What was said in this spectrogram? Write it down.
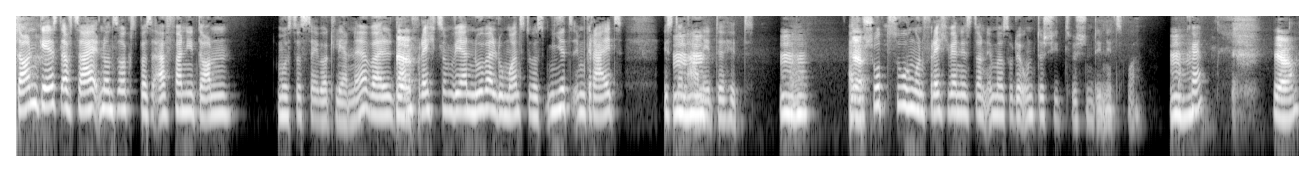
dann gehst du auf Zeiten und sagst, pass auf, Fanny, dann musst du das selber klären, ne? weil dann ja. frech zum werden, nur weil du meinst, du hast mir jetzt im Kreuz, ist dann mhm. auch nicht der Hit. Mhm. Also ja. Schutz suchen und frech werden ist dann immer so der Unterschied zwischen den zwei. Mhm. Okay? Ja.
